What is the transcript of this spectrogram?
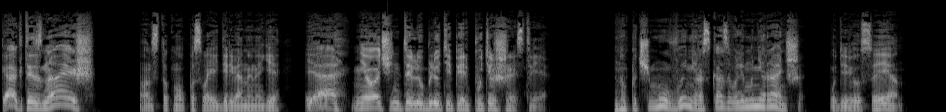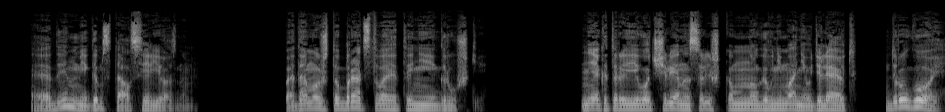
Как ты знаешь...» Он стукнул по своей деревянной ноге. «Я не очень-то люблю теперь путешествия». «Но почему вы не рассказывали мне раньше?» — удивился Иоанн. Эдвин мигом стал серьезным. «Потому что братство — это не игрушки. Некоторые его члены слишком много внимания уделяют другой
